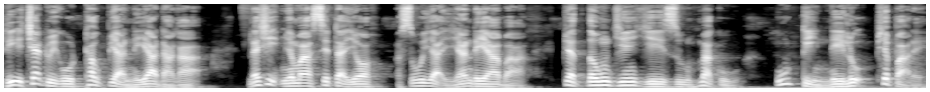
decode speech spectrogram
ဒီအချက်တွေကိုထောက်ပြနေရတာကလက်ရှိမြန်မာစစ်တပ်ရောအစိုးရရန်တရားပါ ပြတ်သုံးခြင်းယေစုမှတ်ကိုဥတီနေလို့ဖြစ်ပါတယ်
